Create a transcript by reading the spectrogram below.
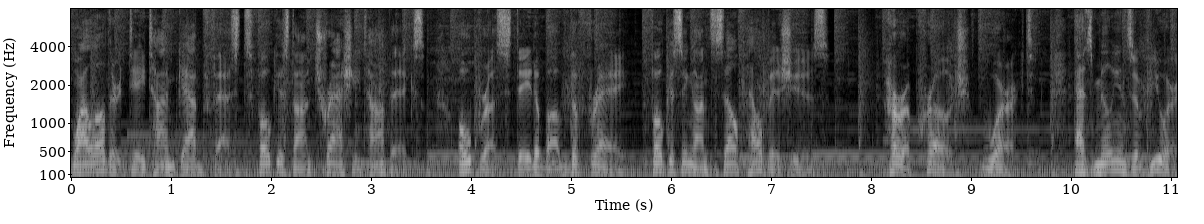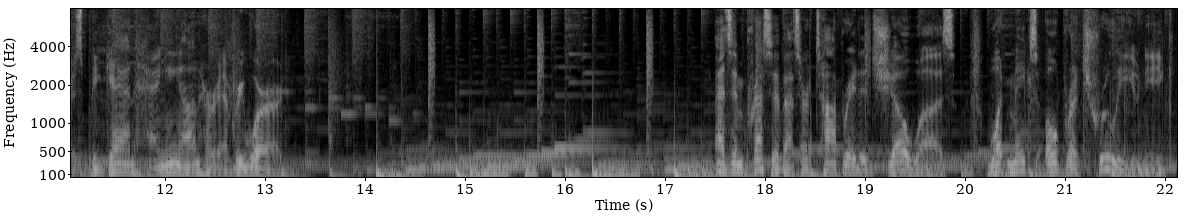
While other daytime gabfests focused on trashy topics, Oprah stayed above the fray, focusing on self help issues. Her approach worked, as millions of viewers began hanging on her every word. As impressive as her top rated show was, what makes Oprah truly unique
